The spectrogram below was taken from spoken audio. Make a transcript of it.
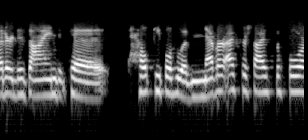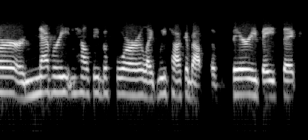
that are designed to help people who have never exercised before or never eaten healthy before. Like we talk about the very basics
